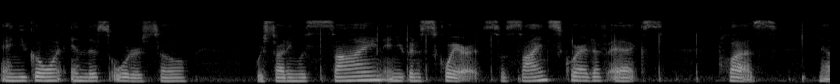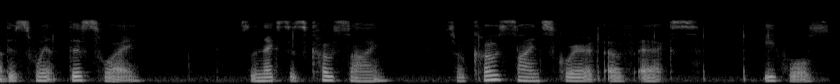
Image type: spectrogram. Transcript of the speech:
And you go in this order. So we're starting with sine, and you're going to square it. So sine squared of x plus, now this went this way, so the next is cosine. So cosine squared of x equals,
